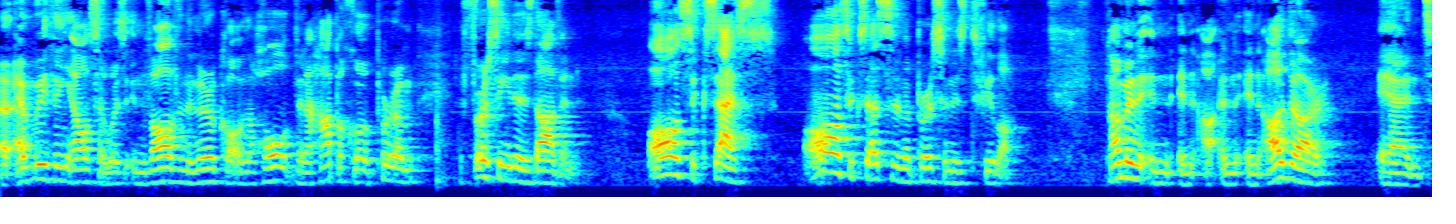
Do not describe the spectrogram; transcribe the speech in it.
Uh, everything else that was involved in the miracle of the whole Vinahapachol of Purim, the first thing he did is daven. All success, all success of a person is tefillah coming in in uh, in, in Adar and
